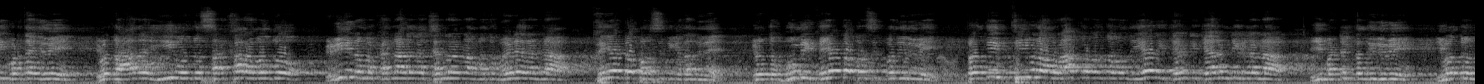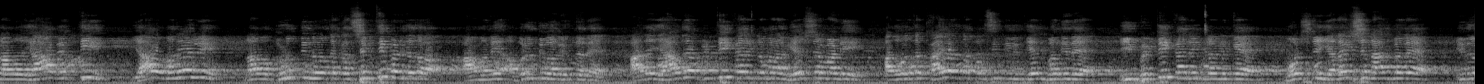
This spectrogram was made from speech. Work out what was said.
ರೀತಿ ಕೊಡ್ತಾ ಇದ್ವಿ. ಇವತ್ತು ಆದ್ರೆ ಈ ಒಂದು ಸರ್ಕಾರ ಬಂದು ಇಡೀ ನಮ್ಮ ಕರ್ನಾಟಕ ಜನರನ್ನ ಮತ್ತು ಮಹಿಳೆಯರನ್ನ ಕೈಯೊಡ್ಡೋ ಪರಿಸ್ಥಿತಿಗೆ ತಂದಿದೆ. ಇವತ್ತು ಭೂಮಿ ಕೈಯೊಡ್ಡೋ ಪರಿಸ್ಥಿತಿ ಬಂದಿದೀವಿ ಪ್ರತಿ ತಿಂಗಳು ಅವ್ರು ಹಾಕೊಳ್ಳುವಂತ ಒಂದು ಏನು ಗ್ಯಾರಂಟಿ ಗ್ಯಾರಂಟಿಗಳನ್ನ ಈ ಮಟ್ಟಕ್ಕೆ ತಂದಿದೀವಿ ಇವತ್ತು ನಾವು ಯಾವ ವ್ಯಕ್ತಿ ಯಾವ ಮನೆಯಲ್ಲಿ ನಾವು ದುಡ್ಡು ತಿನ್ನುವಂತಕ್ಕ ಶಕ್ತಿ ಬೆಳೆದದೋ ಆ ಮನೆ ಅಭಿವೃದ್ಧಿವಾಗಿರ್ತದೆ ಆದ್ರೆ ಯಾವುದೇ ಬಿಟ್ಟಿ ಕಾರ್ಯಕ್ರಮ ನಾವು ಯೋಚನೆ ಮಾಡಿ ಅದು ಒಂದು ಕಾಯುವಂತ ಪರಿಸ್ಥಿತಿ ಏನು ಬಂದಿದೆ? ಈ ಬಿಟ್ಟಿ ಕಾರ್ಯಕ್ರಮಕ್ಕೆ ಮೋಸ್ಟ್ಲಿ ಎಲೆಕ್ಷನ್ ಆದ್ಮೇಲೆ ಇದು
